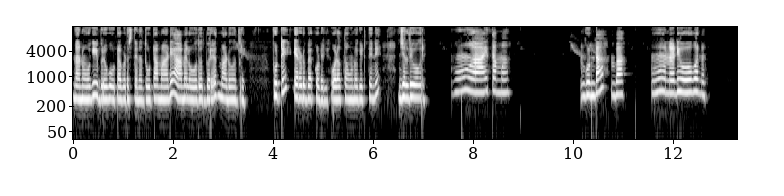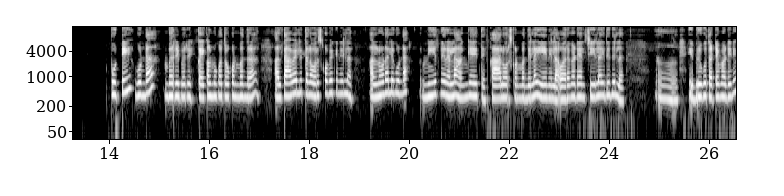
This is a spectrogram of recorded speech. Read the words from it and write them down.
ನಾನು ಹೋಗಿ ಇಬ್ಬರಿಗೂ ಊಟ ಬಡಿಸ್ತೇನೆ ಅಂತ ಊಟ ಮಾಡಿ ಆಮೇಲೆ ಓದೋದು, ಬರೆಯೋದು ಮಾಡುವಂತ್ರಿ ಪುಟ್ಟಿ, ಎರಡು ಬ್ಯಾಗ್ ಕೊಡಿಲಿ. ಒಳಗೆ ತೊಗೊಂಡೋಗಿಡ್ತೀನಿ ಜಲ್ದಿ ಹೋಗ್ರಿ. ಹ್ಞೂ, ಆಯ್ತಮ್ಮ. ಗುಂಡ, ಬಾ. ಹ್ಞೂ, ನಡಿ, ಹೋಗೋಣ. ಪುಟ್ಟಿ, ಗುಂಡ, ಬರ್ರಿ ಬರ್ರಿ. ಕೈಕಾಲು ಮುಖ ತೊಳ್ಕೊಂಡು ಬಂದ್ರ, ಅಲ್ಲಿ ತಾವೇಲಿ ಇತ್ತಲ್ಲ ಒರೆಸ್ಕೋಬೇಕೇನಿಲ್ಲ. ಅಲ್ಲಿ ನೋಡಲ್ಲಿ ಗುಂಡ, ನೀರು, ನೀರೆಲ್ಲ ಹಂಗೆ ಐತೆ. ಕಾಲು ಒರೆಸ್ಕೊಂಡು ಬಂದಿಲ್ಲ, ಏನಿಲ್ಲ. ಹೊರಗಡೆ ಅಲ್ಲಿ ಚೀಲ ಇದ್ದಿದ್ದಿಲ್ಲ. ಹ್ಮ್, ಇಬ್ರಿಗೂ ತಟ್ಟೆ ಮಾಡೀನಿ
